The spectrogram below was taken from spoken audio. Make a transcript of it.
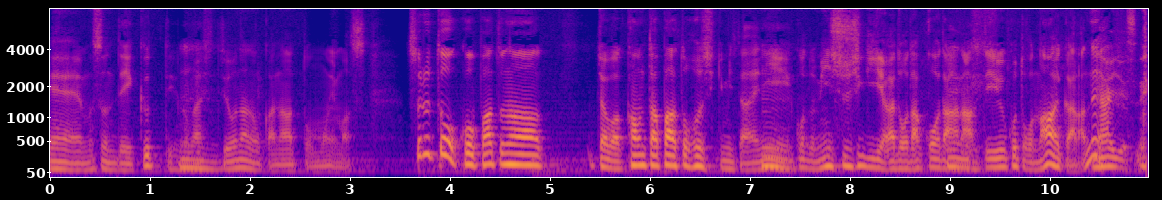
えー結んでいくっていうのが必要なのかなと思います。すると、こう、パートナー、じゃあカウンターパート方式みたいに、うん今度民主主義がどうだこうだなんていうことがないからね。ないですね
